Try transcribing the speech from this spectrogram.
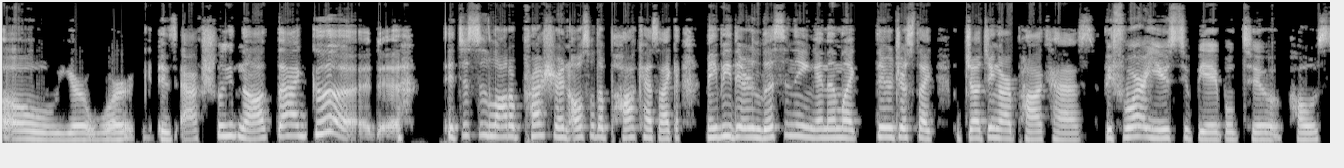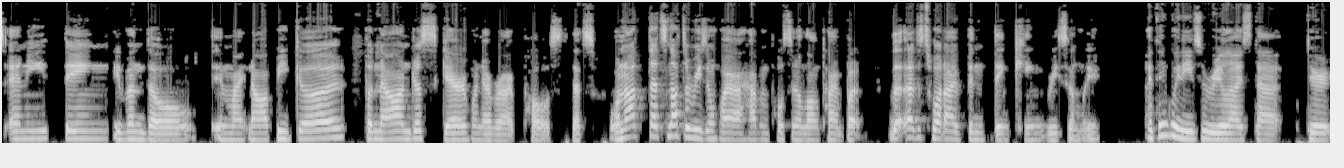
"Oh, your work is actually not that good." It's just a lot of pressure and also the podcast like maybe they're listening and then like they're just like judging our podcast. Before I used to be able to post anything even though it might not be good, but now I'm just scared whenever I post. That's well not that's not the reason why I haven't posted in a long time, but That's what I've been thinking recently. I think we need to realize that they're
